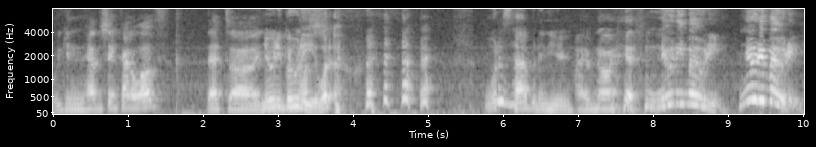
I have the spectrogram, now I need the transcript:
we can have the same kind of love that uh, Nudie booty. us. What? what is happening here? I have no idea. Nudie booty. Nudie booty.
